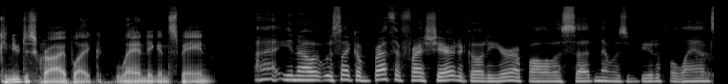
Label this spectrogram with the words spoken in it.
Can you describe like landing in Spain? Uh, you know, it was like a breath of fresh air to go to Europe all of a sudden. It was a beautiful land.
